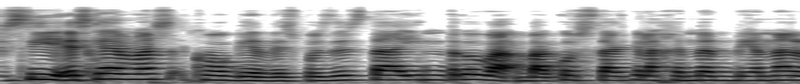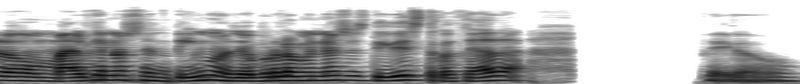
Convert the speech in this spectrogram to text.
Sí, es que además como que después de esta intro va, va a costar que la gente entienda lo mal que nos sentimos. Yo por lo menos estoy destrozada. Pero,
